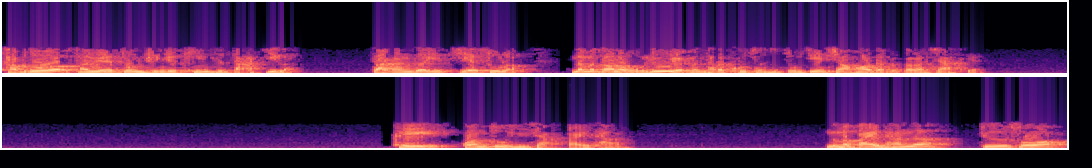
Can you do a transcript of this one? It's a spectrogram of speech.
差不多三月中旬就停止榨季了，榨甘蔗也结束了。那么到了五六月份，它的库存是逐渐消耗的。到了夏天，可以关注一下白糖。那么白糖呢，就是说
